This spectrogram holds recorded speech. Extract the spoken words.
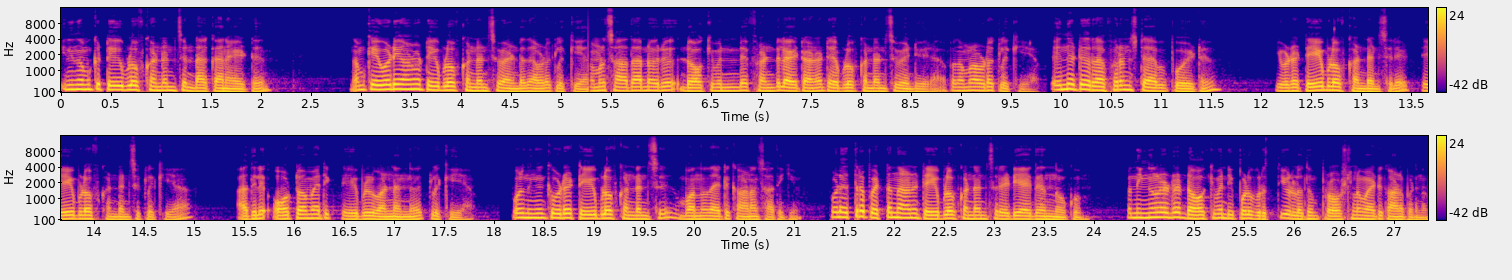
ഇനി നമുക്ക് ടേബിൾ ഓഫ് കണ്ടൻസ് ഉണ്ടാക്കാനായിട്ട് നമുക്ക് എവിടെയാണോ ടേബിൾ ഓഫ് കണ്ടൻസ് വേണ്ടത് അവിടെ ക്ലിക്ക് ചെയ്യാം. നമ്മൾ സാധാരണ ഒരു ഡോക്യുമെന്റിന്റെ ഫ്രണ്ടിലായിട്ടാണ് ടേബിൾ ഓഫ് കണ്ടൻസ് വേണ്ടി വരിക. അപ്പോൾ നമ്മൾ അവിടെ ക്ലിക്ക് ചെയ്യാം. എന്നിട്ട് റെഫറൻസ് ടാബ് പോയിട്ട് ഇവിടെ ടേബിൾ ഓഫ് കണ്ടൻസിൽ ടേബിൾ ഓഫ് കണ്ടൻസ് ക്ലിക്ക് ചെയ്യുക. അതിൽ ഓട്ടോമാറ്റിക് ടേബിൾ വൺ എന്ന് ക്ലിക്ക് ചെയ്യുക. അപ്പോൾ നിങ്ങൾക്ക് ഇവിടെ ടേബിൾ ഓഫ് കണ്ടൻസ് വന്നതായിട്ട് കാണാൻ സാധിക്കും. അപ്പോൾ എത്ര പെട്ടെന്നാണ് ടേബിൾ ഓഫ് കണ്ടൻസ് റെഡി ആയതെന്ന് നോക്കും. അപ്പോൾ നിങ്ങളുടെ ഡോക്യുമെന്റ് ഇപ്പോൾ വൃത്തിയുള്ളതും പ്രൊഫഷണലുമായിട്ട് കാണപ്പെടുന്നു.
